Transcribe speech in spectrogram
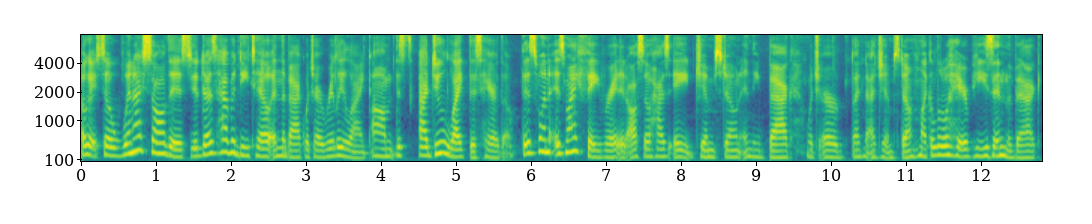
Okay, so when I saw this, it does have a detail in the back, which I really like. Um, this I do like this hair though. This one is my favorite. It also has a gemstone in the back, which are like a gemstone, like a little hairpiece in the back.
